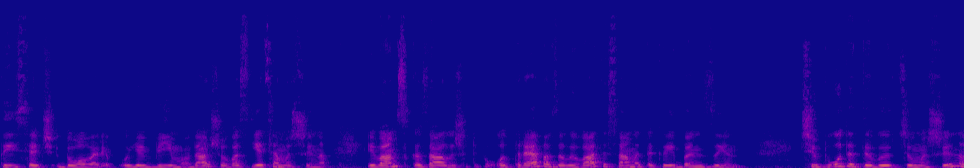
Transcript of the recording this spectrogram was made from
тисяч доларів. Уявімо, да, що у вас є ця машина, і вам сказали, що типу, от треба заливати саме такий бензин. Чи будете ви в цю машину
